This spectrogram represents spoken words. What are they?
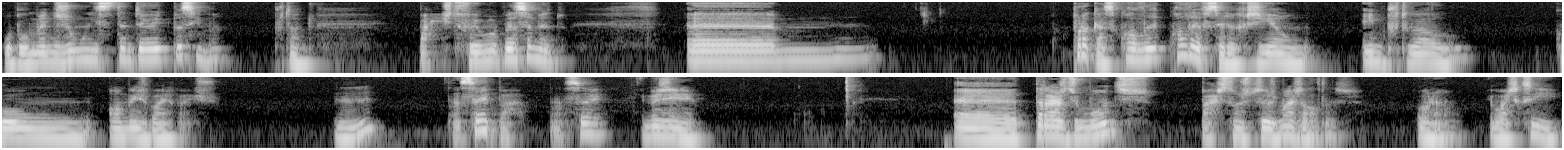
ou pelo menos 1,78 para cima. Portanto, pá, isto foi o meu pensamento. por acaso, qual, qual deve ser a região em Portugal com homens mais baixos? Hum? Não sei, pá, não sei. Imaginem. Uh, dos montes, pá, são as pessoas mais altas. Ou não? Eu acho que sim.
